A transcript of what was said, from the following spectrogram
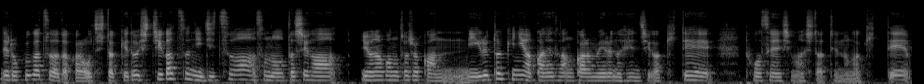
で6月はだから落ちたけど7月に実はその私が夜中の図書館にいる時にあかねさんからメールの返事が来て当選しましたっていうのが来て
